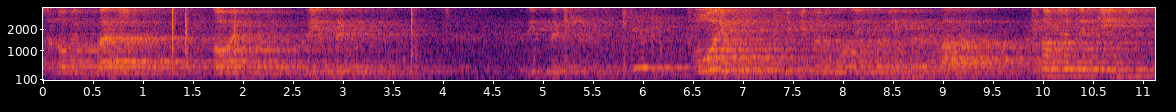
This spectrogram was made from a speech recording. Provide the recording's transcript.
ще нових звершень, нових різних, різних творів, які ви могли самі перекласти, і навчити інших.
